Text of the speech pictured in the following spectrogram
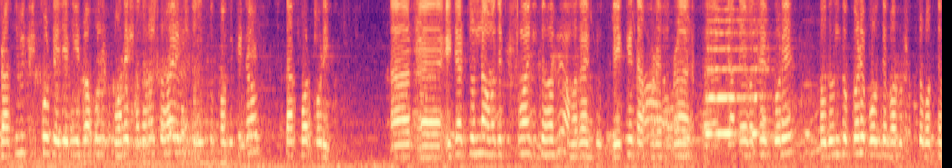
প্রাথমিক রিপোর্টে যে নির্বাচনের পরে সাধারণত হয় এবং তদন্ত কমিটিটাও তারপর পরই আর এটার জন্য আমাদের একটু সময় দিতে হবে। আমরা একটু দেখে তারপরে আমরা যাচাই বাছাই করে তদন্ত করে বলতে পারব সত্যবার্তা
